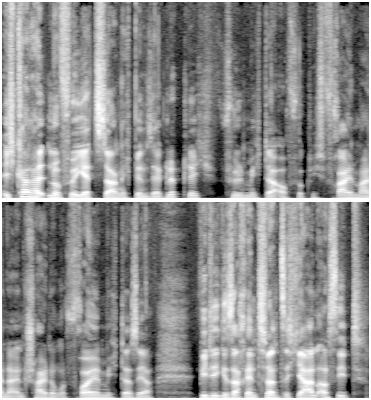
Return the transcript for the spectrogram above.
Ich kann halt nur für jetzt sagen, ich bin sehr glücklich, fühle mich da auch wirklich frei in meiner Entscheidung und freue mich da sehr. Wie die Sache in 20 Jahren aussieht,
